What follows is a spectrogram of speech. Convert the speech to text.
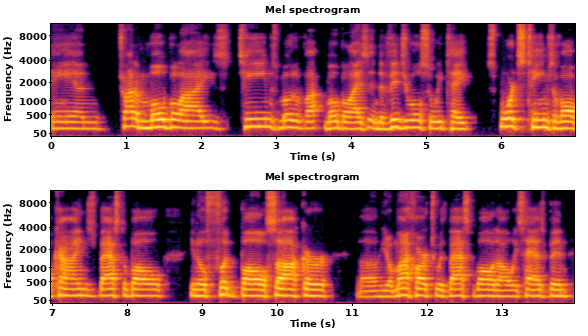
and try to mobilize teams, motiv- mobilize individuals. So we take sports teams of all kinds, basketball, you know, football, soccer. Uh, you know, my heart's with basketball. It always has been.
